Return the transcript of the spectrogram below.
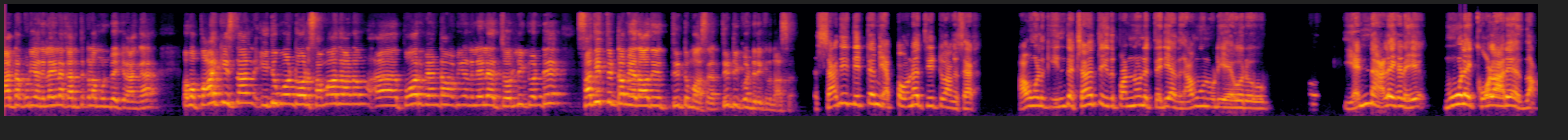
காட்டக்கூடிய நிலையில கருத்துக்களை முன்வைக்கிறாங்க. அப்ப பாகிஸ்தான் இது போன்ற ஒரு சமாதானம் போர் வேண்டாம் அப்படிங்கிற நிலையில சொல்லிக்கொண்டு சதி திட்டம் ஏதாவது தீட்டுமா சார்? தீட்டிக் கொண்டிருக்கிறதா சார்? சதி திட்டம் எப்ப ஒன்னா தீட்டுவாங்க சார். அவங்களுக்கு இந்த சனத்தை இது பண்ணணும்னு தெரியாதுங்க. அவங்களுடைய ஒரு எண்ண அலைகளே மூளை கோளாறே அதுதான்.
